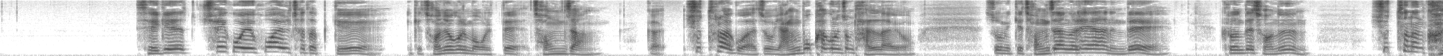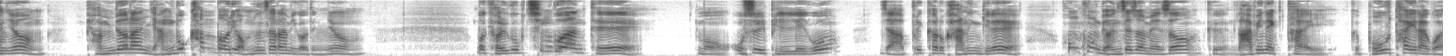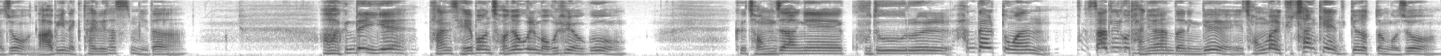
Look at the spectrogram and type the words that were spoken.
세계 최고의 호화 열차답게 이렇게 저녁을 먹을 때 정장, 그러니까 슈트라고 하죠. 양복하고는 좀 달라요. 좀 이렇게 정장을 해야 하는데 그런데 저는 슈트는커녕 변변한 양복 한 벌이 없는 사람이거든요. 뭐 결국 친구한테 뭐 옷을 빌리고 이제 아프리카로 가는 길에 홍콩 면세점에서 그 나비 넥타이, 그 bow tie라고 하죠. 나비 넥타이를 샀습니다. 아, 근데 이게 단 세 번 저녁을 먹으려고 그 정장에 구두를 한 달 동안 싸들고 다녀야 한다는 게 정말 귀찮게 느껴졌던 거죠.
